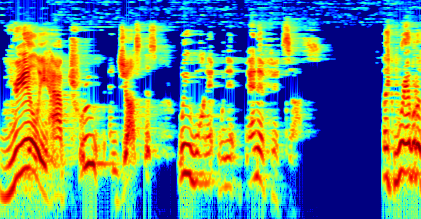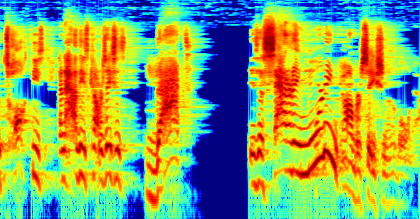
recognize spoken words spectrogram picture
really have truth and justice. We want it when it benefits us. Like we're able to talk these and have these conversations. That is a Saturday morning conversation in the bowling alley.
